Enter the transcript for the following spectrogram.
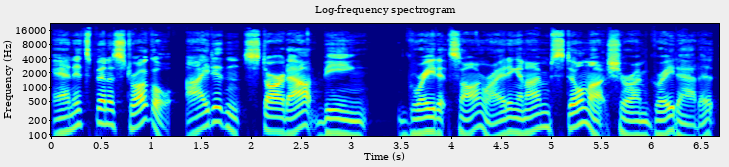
And it's been a struggle. I didn't start out being great at songwriting, and I'm still not sure I'm great at it,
